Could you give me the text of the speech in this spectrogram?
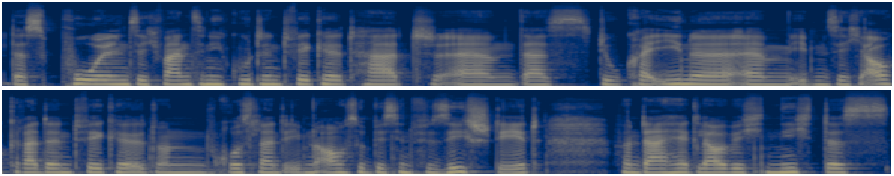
dass Polen sich wahnsinnig gut entwickelt hat, ähm, dass die Ukraine ähm, eben sich auch gerade entwickelt und Russland eben auch so ein bisschen für sich steht. Von daher glaube ich nicht, dass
